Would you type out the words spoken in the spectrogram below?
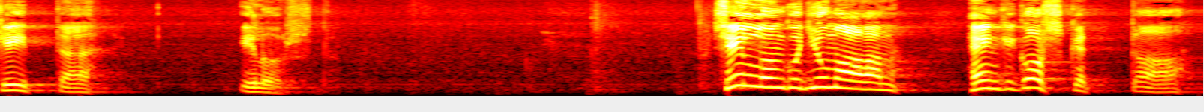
Kiittää ilosta. Silloin kun Jumalan henki koskettaa, auttaa.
